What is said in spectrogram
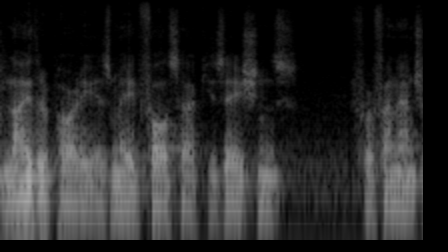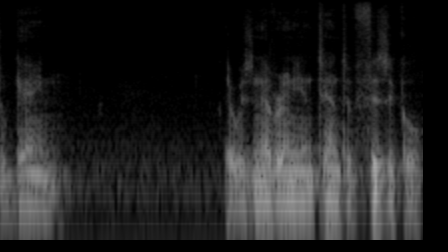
Neither party has made false accusations for financial gain. There was never any intent of physical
